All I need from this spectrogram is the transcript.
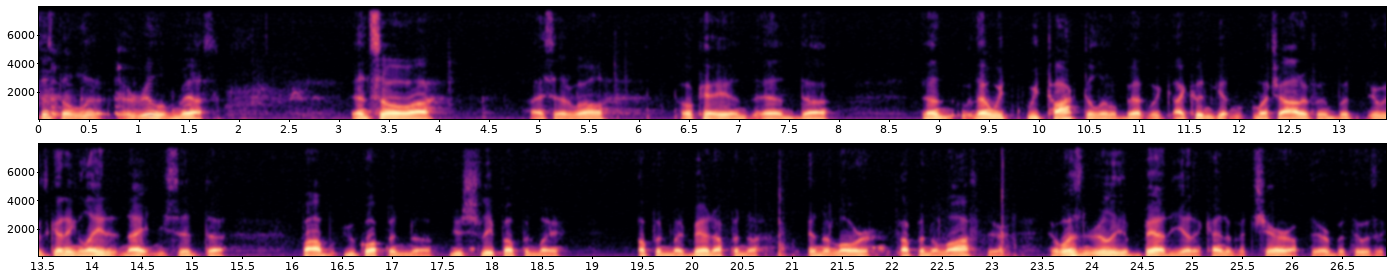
just a, a real mess. And so uh, I said, well, okay. And, and uh, then then we we talked a little bit. We, I couldn't get much out of him, but it was getting late at night, and he said, uh, "Bob, you go up and uh, you sleep up in my up in my bed, up in the in the lower up in the loft there." It wasn't really a bed. He had a kind of a chair up there, but there was a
